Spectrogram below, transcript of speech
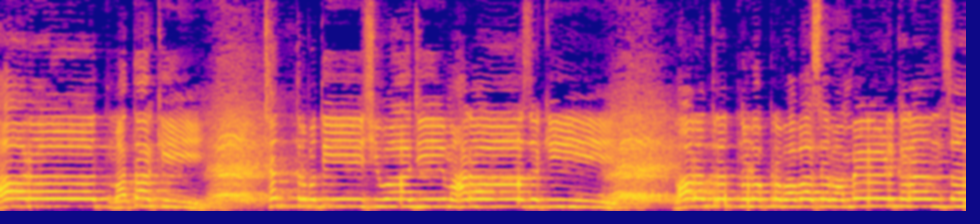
भारत माता की। छत्रपती शिवाजी महाराज की। भारतरत्न डॉक्टर बाबासाहेब आंबेडकरांचा।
